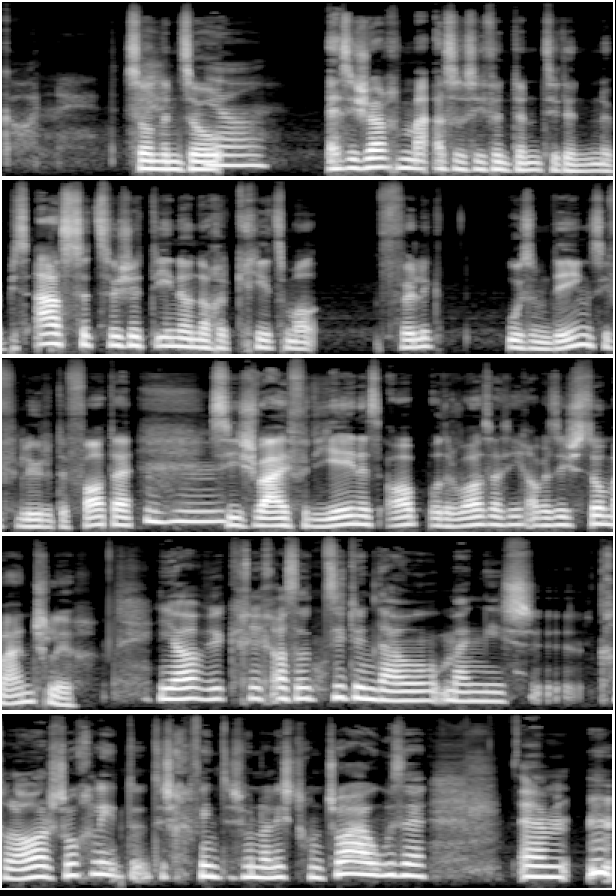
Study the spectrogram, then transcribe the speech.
gar nicht. sondern so, Ja. es ist einfach, also sie finden sie tun etwas essen zwischendrin und nachher geht es mal völlig aus dem Ding, sie verlieren den Faden, Mhm. sie schweifen jenes ab oder was weiß ich, aber es ist so menschlich. Ja, wirklich. Also sie tun auch manchmal, klar, schon ein bisschen, ich finde, der Journalist kommt schon auch raus. Ähm,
